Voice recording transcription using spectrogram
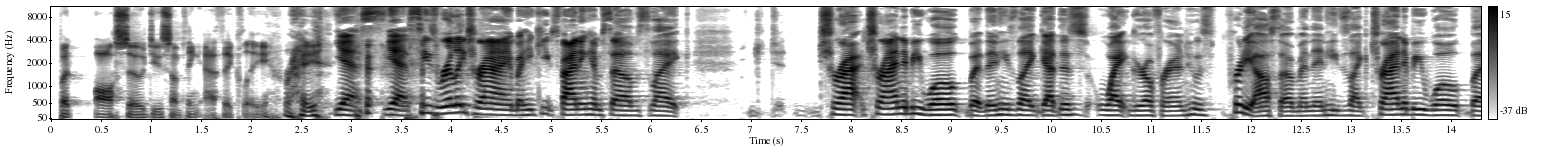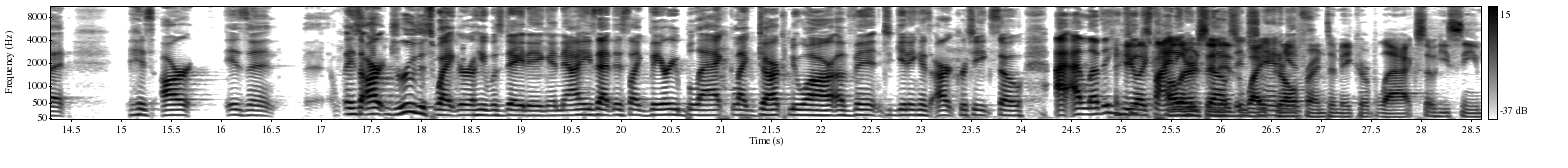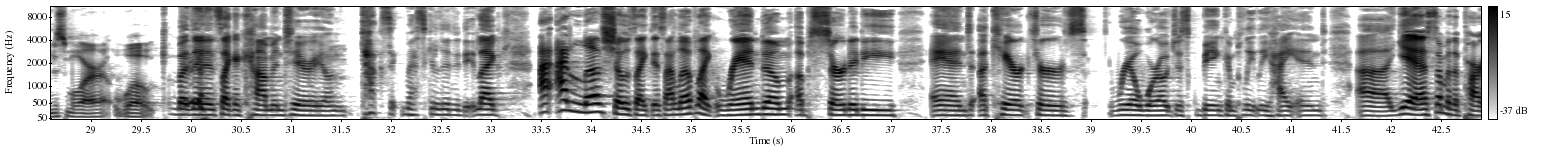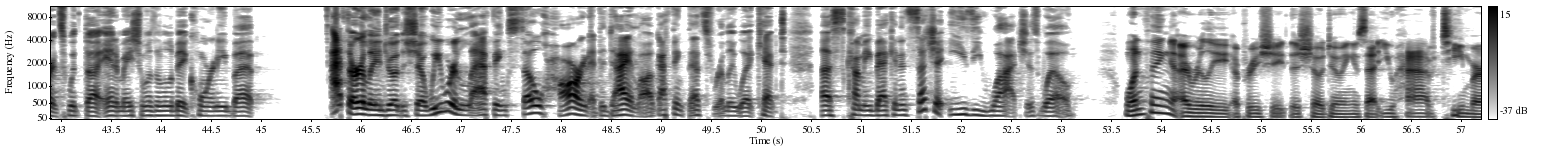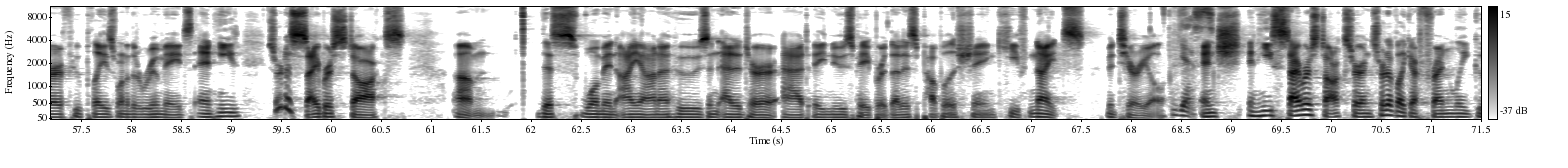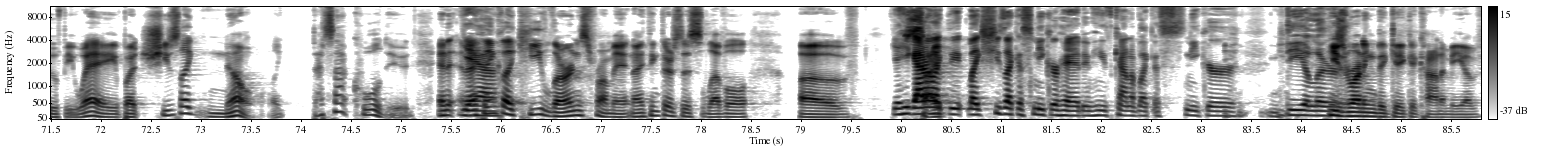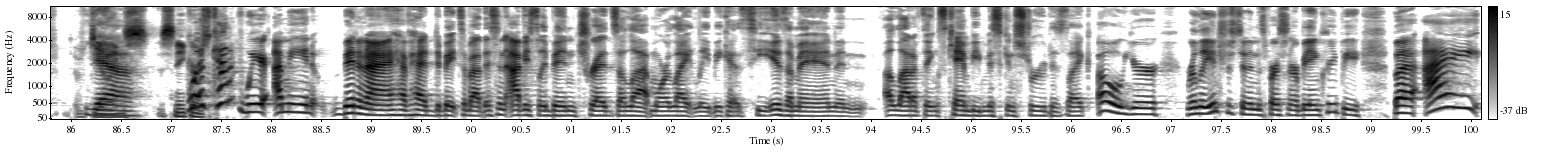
but also do something ethically. Right. Yes, yes, he's really trying, but he keeps finding himself like try, trying to be woke, but then he's like got this white girlfriend who's pretty awesome, and then he's like trying to be woke, but his art isn't. His art drew this white girl he was dating, and now he's at this like very black, like dark noir event getting his art critique. So I, I love that he, He keeps like finding colors in his in white girlfriend to make her black so he seems more woke. but then it's like a commentary on toxic masculinity. Like I, I love shows like this. I love like random absurdity and a character's real world just being completely heightened. Uh, yeah, some of the parts with the animation was a little bit corny, but I thoroughly enjoyed the show. We were laughing so hard at the dialogue. I think that's really what kept us coming back. And it's such an easy watch as well. One thing I really appreciate this show doing is that you have T Murph, who plays one of the roommates, and he sort of cyber stalks um, this woman, Ayana, who's an editor at a newspaper that is publishing Keith Knight's material. Yes. And she, and he cyber stalks her in sort of like a friendly, goofy way, but she's like, no, like that's not cool, dude. And and I think like he learns from it, and I think there's this level of Yeah, he got her like the like she's like a sneakerhead and he's kind of like a sneaker dealer. He's running the gig economy of, of dealing Yeah. s- sneakers. Well, it's kind of weird. I mean, Ben and I have had debates about this, and obviously Ben treads a lot more lightly because he is a man, and a lot of things can be misconstrued as like, oh, you're really interested in this person or being creepy. But I,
